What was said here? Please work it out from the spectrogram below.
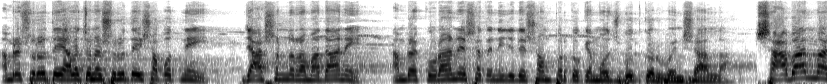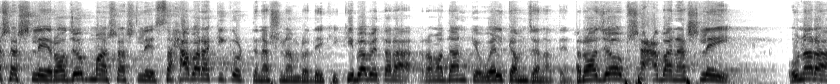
আমরা শুরুতেই, আলোচনা শুরুতেই শপথ নেই যে আসন্ন রমাদানে আমরা কোরআনের সাথে নিজেদের সম্পর্ককে মজবুত করব ইনশাআল্লাহ। শাবান মাস আসলে, রজব মাস আসলে সাহাবারা কি করতেন? আসুন আমরা দেখি। কীভাবে তারা রমাদানকে ওয়েলকাম জানাতেন? রজব, শাবান আসলেই ওনারা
